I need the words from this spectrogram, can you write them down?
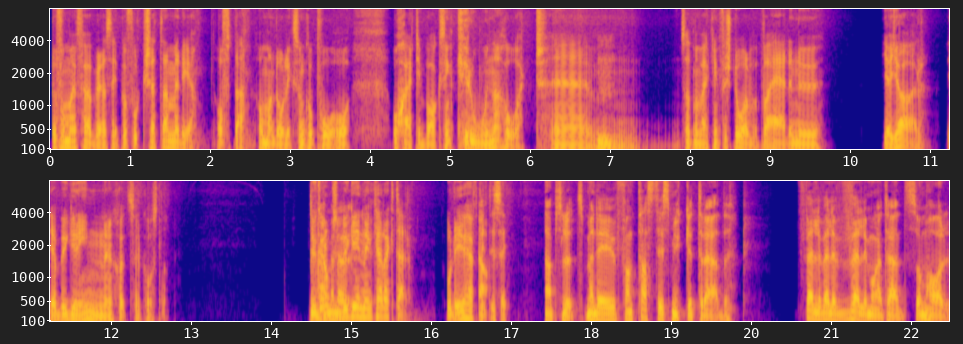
då får man förbereda sig på att fortsätta med det ofta. Om man då liksom går på och, och skär tillbaka en krona hårt. Eh, Så att man verkligen förstår, vad är det nu jag gör? Jag bygger in en skötselkostnad. Du kan Ja, också det- bygga in en karaktär. Och det är ju häftigt Ja. i sig. Absolut, men det är ju fantastiskt mycket träd. Väldigt, väldigt, väldigt många träd som har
